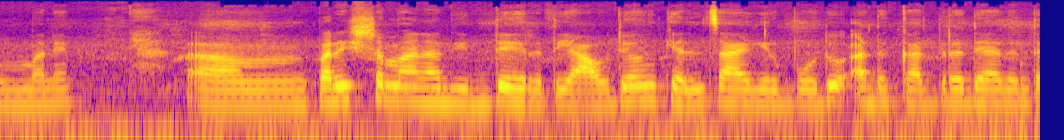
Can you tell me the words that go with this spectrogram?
ತುಂಬಾ ಪರಿಶ್ರಮ ಅನ್ನೋದು ಇದ್ದೇ ಇರುತ್ತೆ. ಯಾವುದೇ ಒಂದು ಕೆಲಸ ಆಗಿರ್ಬೋದು ಅದಕ್ಕೆ ಅದರದ್ದೇ ಆದಂಥ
